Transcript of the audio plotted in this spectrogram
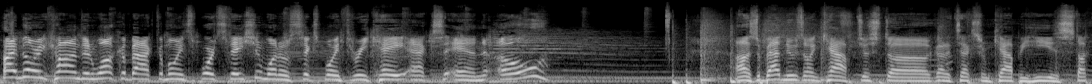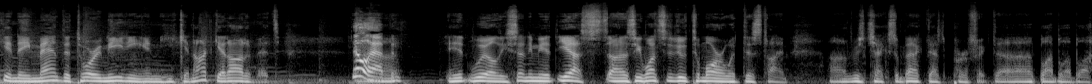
Hi, Miller and Condon. Welcome back to Des Moines Sports Station 106.3 KXNO. Uh, so bad news on Cap. Just uh, got a text from Cappy. He is stuck in a mandatory meeting and he cannot get out of it. It'll happen. It will. He's sending me a yes. Uh, so he wants to do tomorrow at this time. Uh, let me text him back. That's perfect. Uh, blah blah blah.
